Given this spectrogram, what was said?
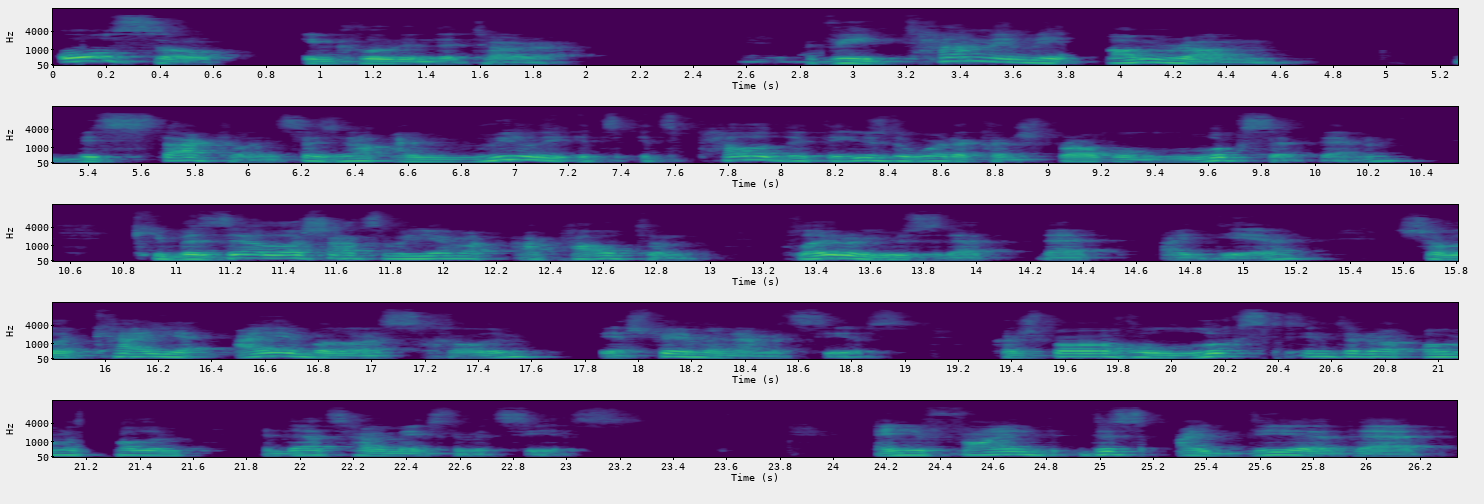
also included in the Torah. Vitamimi Amram Bistakel. It says, know, I really, it's it's Pelagic, they use the word HaKadosh Baruch looks at them. Plato uses that, that idea. Shalakaya ayin b'laschalim v'yashpei men ametzias. Kadosh Baruch Hu looks into the olam cholim, and that's how he makes the mitzias. And you find this idea that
